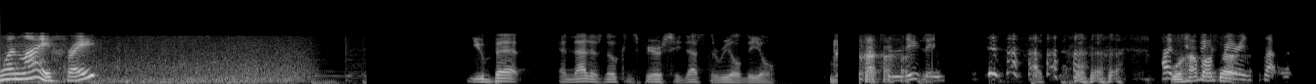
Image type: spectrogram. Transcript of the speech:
One life, right? You bet. And that is no conspiracy. That's the real deal. Absolutely. I've Well, how about that? experienced that one.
